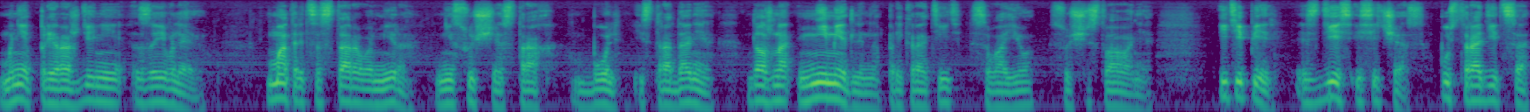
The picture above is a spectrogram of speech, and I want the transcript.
мне при рождении заявляю. Матрица старого мира, несущая страх, боль и страдания, должна немедленно прекратить свое существование. И теперь, здесь и сейчас, пусть родится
